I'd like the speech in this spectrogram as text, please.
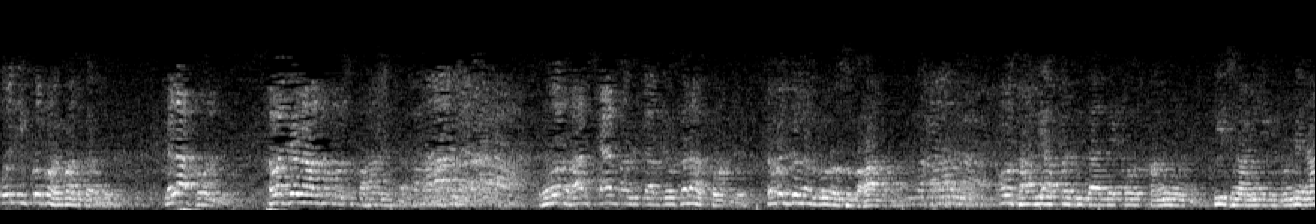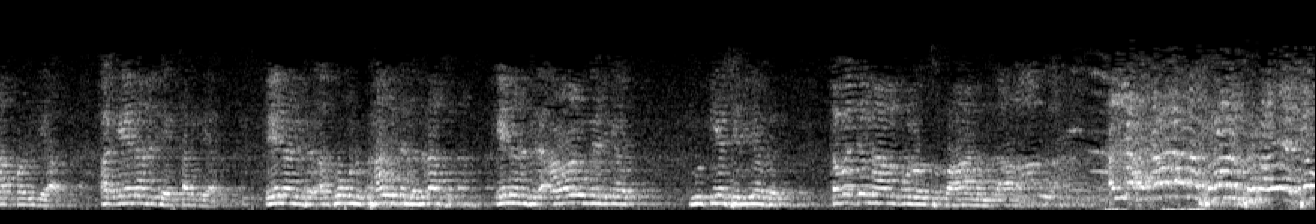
وہ نہیں کو تو بند کر دو۔ گلا کھول دو۔ توجہ نام بولو، سبحان اللہ۔ سبحان اور ہر شہر بند کر دو، گلا کھول دو۔ توجہ نام بولو، سبحان وہ ساری آپس کی گل ہے کہ سانو کی سنانی کہ گنے نات پڑھ گیا۔ اگے یہاں نے پھر کر گیا۔ یہاں نے پھر اگوں کھانگ سے نظر سی یہاں نے پھر آن میرے ٹوٹیاں چلیاں پھر۔ توجہ نال بولو، سبحان اللہ۔ اللہ تعالیٰ نے سوال فرمایا، کیوں؟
